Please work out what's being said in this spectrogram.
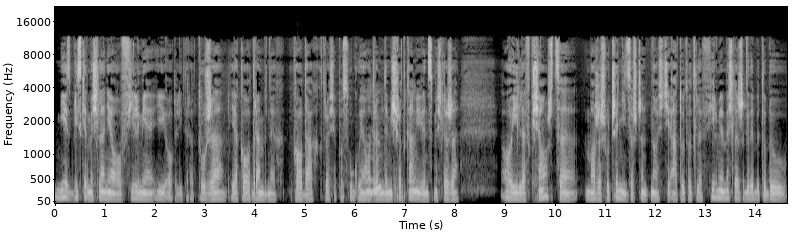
Mi jest bliskie myślenie o filmie i o literaturze jako o odrębnych kodach, które się posługują -hmm. odrębnymi środkami, -hmm. więc myślę, że o ile w książce możesz uczynić z oszczędności atut, o tyle w filmie myślę, że gdyby to był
